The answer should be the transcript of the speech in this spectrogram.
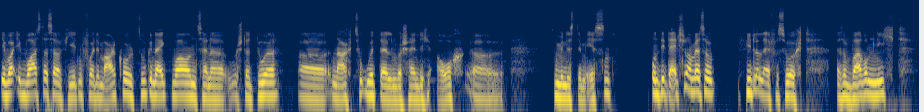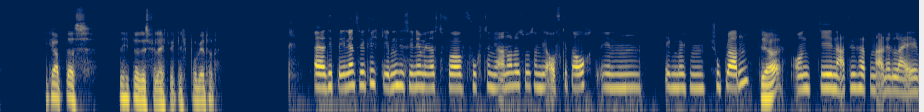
ich, weiß, dass er auf jeden Fall dem Alkohol zugeneigt war und seiner Statur äh, nach zu urteilen wahrscheinlich auch, äh, zumindest dem Essen. Und die Deutschen haben ja so vielerlei versucht. Also warum nicht? Ich glaube, dass der Hitler das vielleicht wirklich probiert hat. Äh, die Pläne jetzt wirklich geben, die sind ihm erst vor 15 Jahren oder so, sind die aufgetaucht in irgendwelchen Schubladen. Ja, Und die Nazis hatten allerlei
